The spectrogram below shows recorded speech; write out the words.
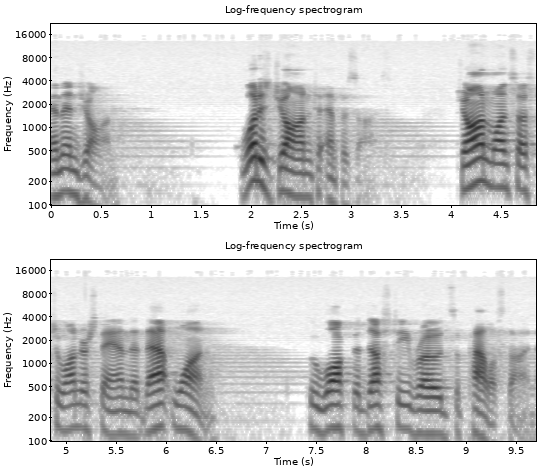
And then John. What is John to emphasize? John wants us to understand that that one who walked the dusty roads of Palestine,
